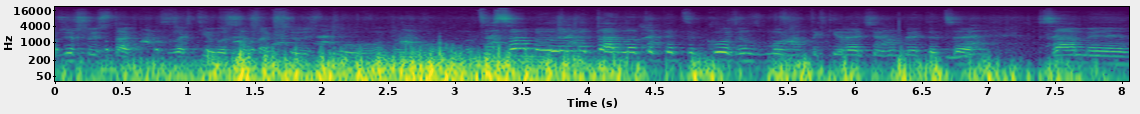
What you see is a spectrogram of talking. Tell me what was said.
вже щось так захотілося так щось другого нового. Ну, Це саме елементарно таке, це кожен зможе такі речі робити. Це саме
